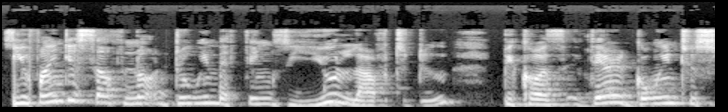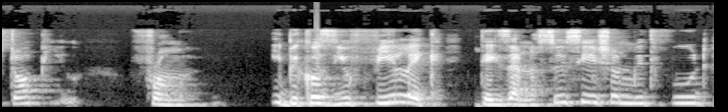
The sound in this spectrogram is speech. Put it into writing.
So you find yourself not doing the things you love to do because they're going to stop you from because you feel like there's an association with food.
